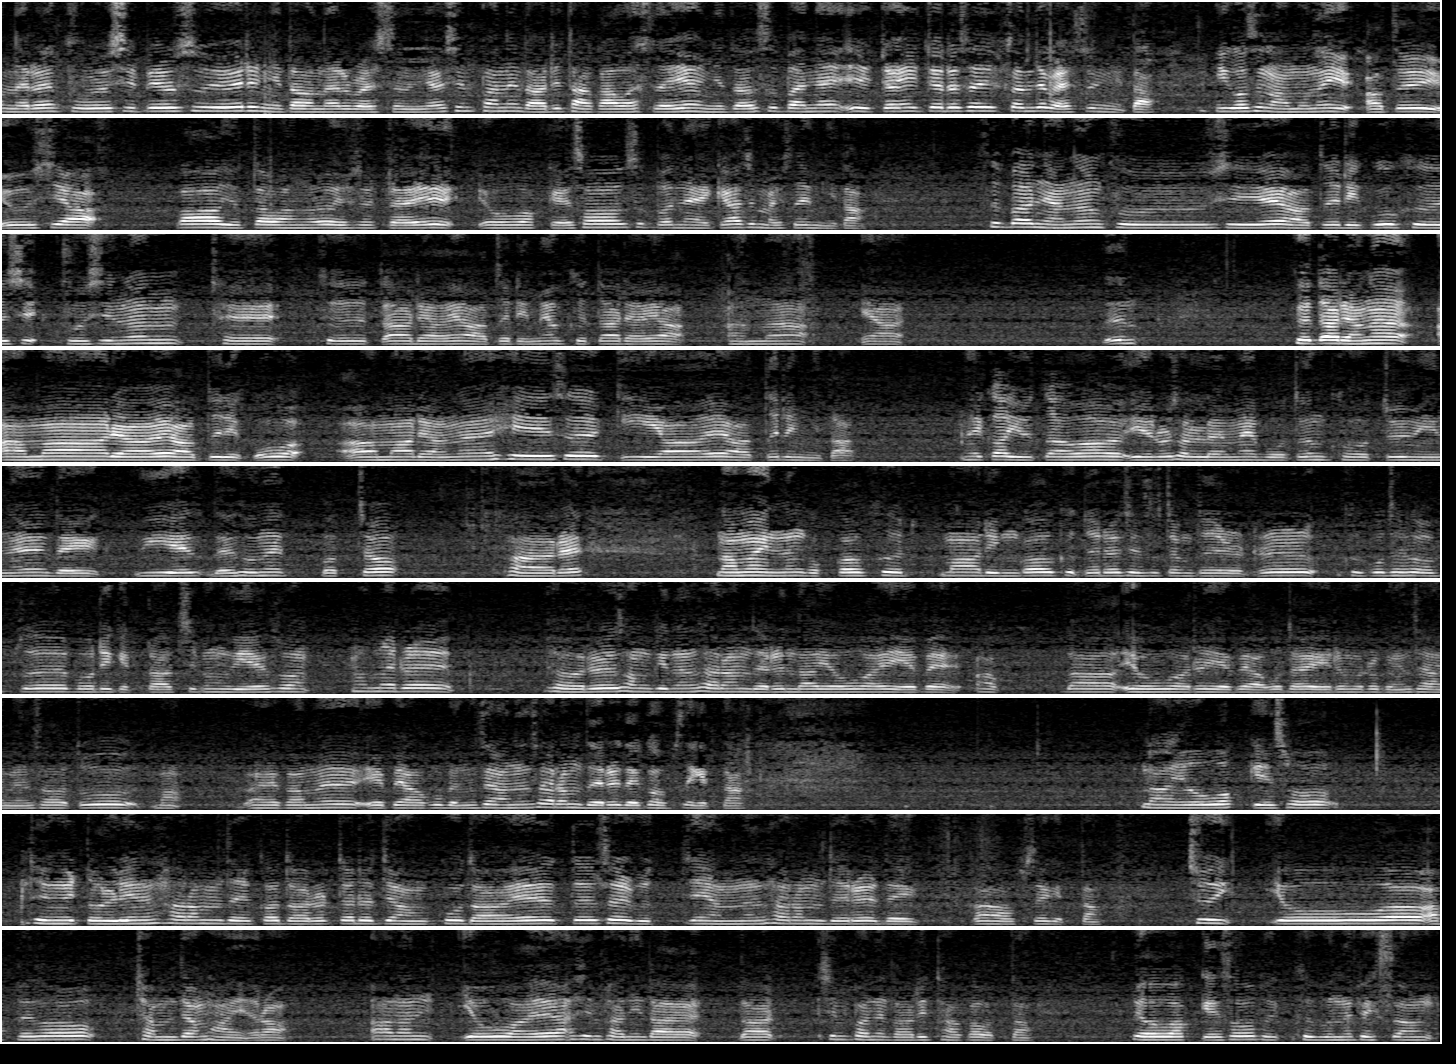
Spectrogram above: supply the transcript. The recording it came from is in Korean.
오늘은 9월 10일 수요일입니다. 오늘의 말씀은요. 심판의 날이 다가왔어요입니다. 수반의 1장 1절에서 13절 말씀입니다. 이것은 아몬의 아들 요시아가 유다 왕으로 있을 때에 여호와께서 스바냐에게 하신 말씀입니다. 스바냐는 구시의 아들이고 그 시, 구시는 대, 그다랴의 아들이며 그다랴의 아마야 은 그다랴는 아마랴의 아들이고 아마랴는 히스기야의 아들입니다. 내가 유다와 예루살렘의 모든 거주민을 내 위에 내 손에 뻗쳐 발에 남아있는 것과 그 말인과 그들의 제사장들을 그곳에서 없애버리겠다. 지붕 위에서 하늘의 별을 섬기는 사람들은 나 여호와의 예배 나 여호와를 예배하고 나의 이름으로 맹세하면서도 마, 말감을 예배하고 맹세하는 사람들을 내가 없애겠다. 나 여호와께서 등을 돌린 사람들과 나를 따르지 않고 나의 뜻을 묻지 않는 사람들을 내가 없애겠다. 주 여호와 앞에서 잠잠하여라. 하나님 여호와의 심판이 나, 나 심판의 날이 다가왔다. 여호와께서 그분의 백성을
